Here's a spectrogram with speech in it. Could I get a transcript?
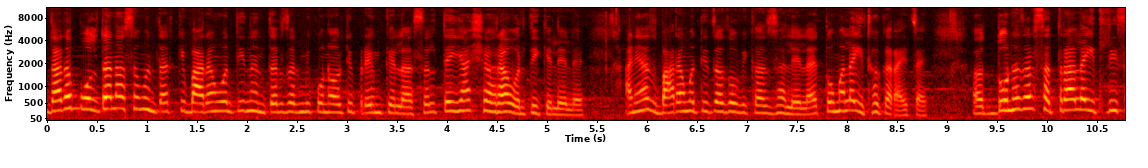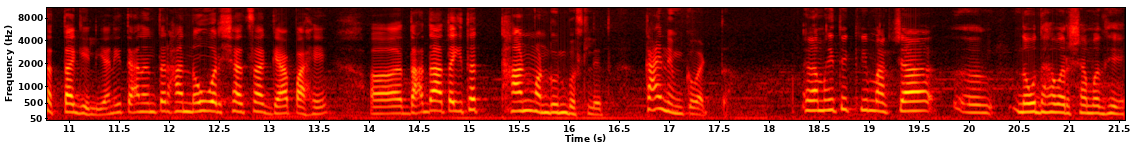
दादा बोलताना असं म्हणतात की बारामतीनंतर जर मी कोणावरती प्रेम केलं असेल ते या शहरावरती केलेलं आहे. आणि आज बारामतीचा जो विकास झालेला आहे तो मला इथं करायचा आहे. दोन हजार सतराला इथली सत्ता गेली आणि त्यानंतर हा नऊ वर्षाचा गॅप आहे. दादा आता इथं ठाण मांडून बसलेत. काय नेमकं वाटतं? आपल्याला माहिती आहे की मागच्या नऊ दहा वर्षामध्ये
